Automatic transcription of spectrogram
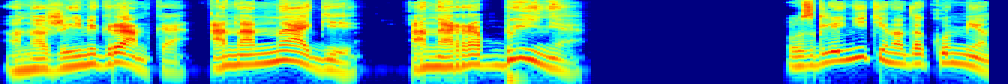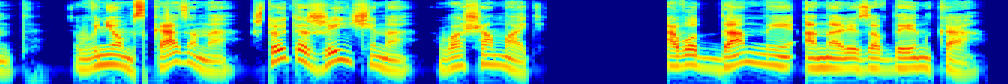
«Она же иммигрантка! Она Наги! Она рабыня!» Взгляните на документ. В нем сказано, что эта женщина — ваша мать. А вот данные анализов ДНК.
